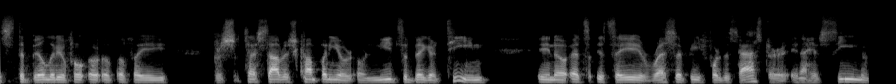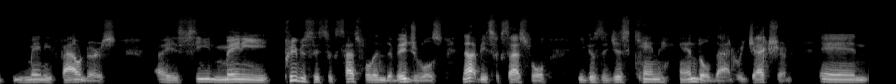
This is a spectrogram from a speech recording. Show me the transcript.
stability of, of, a established company or, or needs a bigger team you know it's it's a recipe for disaster and i have seen many founders i have seen many previously successful individuals not be successful because they just can't handle that rejection and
